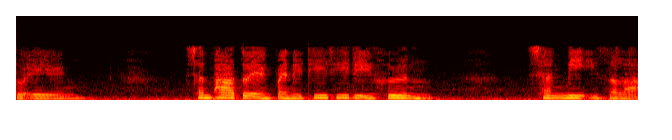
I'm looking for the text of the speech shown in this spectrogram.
ตัวเอง ฉันพาตัวเองไปในที่ที่ดีขึ้น ฉันมีอิสระ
